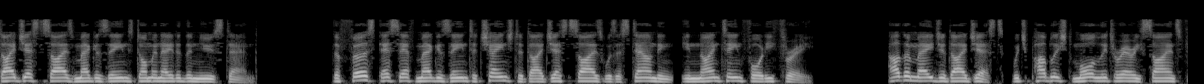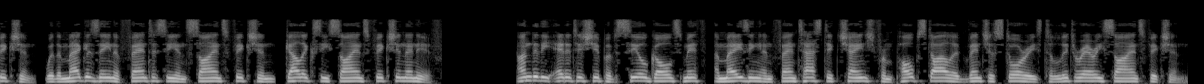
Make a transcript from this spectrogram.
digest-size magazines dominated the newsstand. The first SF magazine to change to digest size was Astounding, in 1943. Other major digests, which published more literary science fiction, were the Magazine of Fantasy and Science Fiction, Galaxy Science Fiction and IF. Under the editorship of Cele Goldsmith, Amazing and Fantastic changed from pulp-style adventure stories to literary science fiction.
